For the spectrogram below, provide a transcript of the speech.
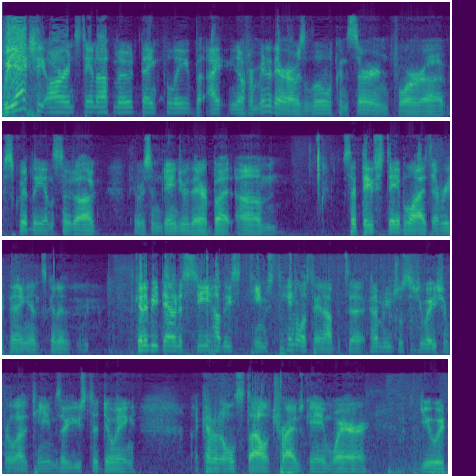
We actually are in standoff mode, thankfully. But I, you know, for a minute there, I was a little concerned for uh, Squidly and Snowdog. There was some danger there, but um, like they've stabilized everything, and it's gonna. it's going to be down to see how these teams handle a standoff. It's a kind of a neutral situation for a lot of teams. They're used to doing a kind of an old style tribes game where you would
